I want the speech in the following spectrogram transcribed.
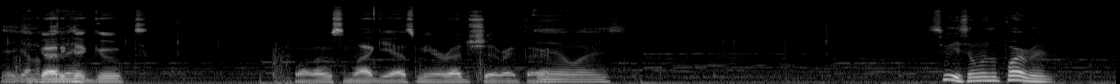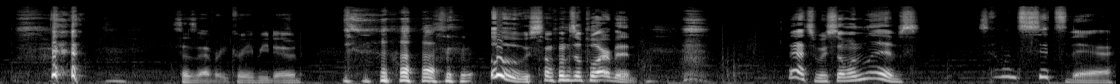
Yeah, You gotta belly. get gooped. Well, that was some laggy ass mirror red shit right there. Yeah, it was. Sweet, someone's apartment. Says every creepy dude. Ooh, someone's apartment. That's where someone lives. Someone sits there.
